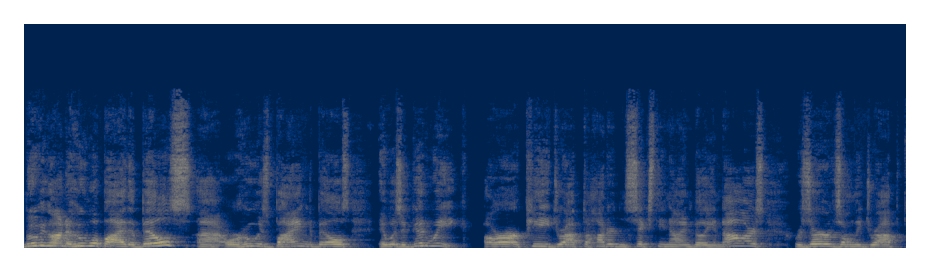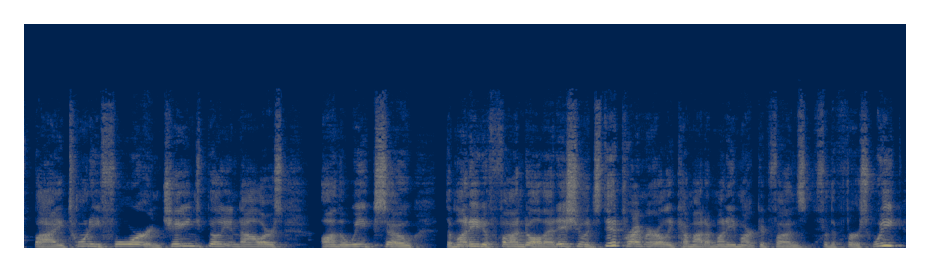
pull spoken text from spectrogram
moving on to who will buy the bills uh, or who is buying the bills. It was a good week. RRP dropped 169 billion dollars. Reserves only dropped by 24 and change billion dollars on the week. So the money to fund all that issuance did primarily come out of money market funds for the first week,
